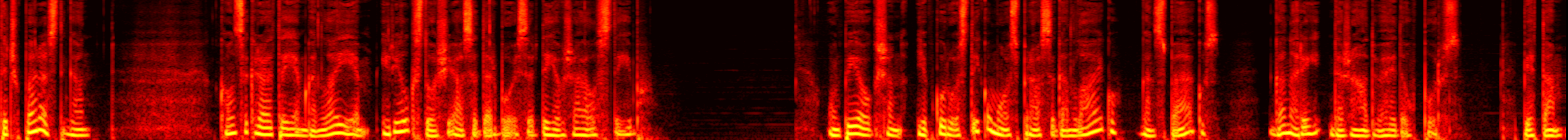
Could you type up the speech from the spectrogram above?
Taču parasti gan konsekrētajiem, gan lajiem ir ilgstoši jāsadarbojas ar Dieva žēlastību, un pieaugšana jebkuros tikumos prasa gan laiku, gan spēkus, gan arī dažādu veidu upurus. Pie tam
